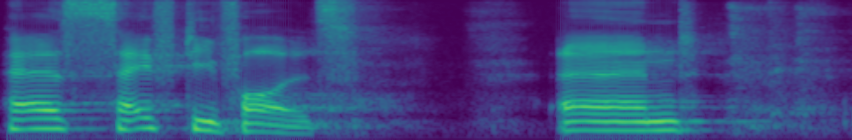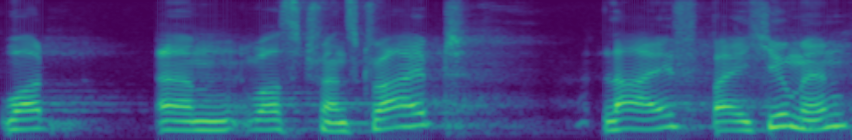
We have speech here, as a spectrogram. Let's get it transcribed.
has safety faults. And what um, was transcribed live by a human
